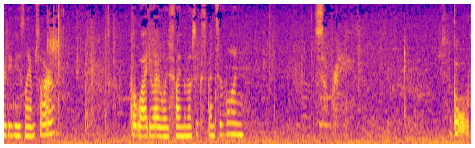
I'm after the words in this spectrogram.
Pretty these lamps are. But why do I always find the most expensive one? So pretty. Gold.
